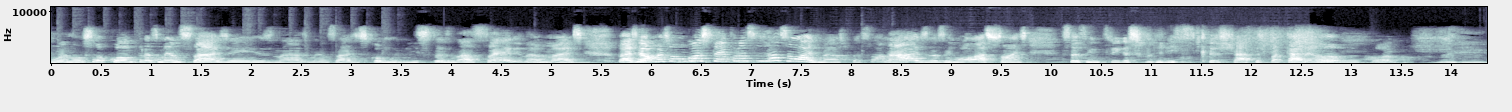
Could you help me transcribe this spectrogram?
Eu não sou contra as mensagens, né? as mensagens comunistas na série, né? Uhum. Mas, mas realmente eu não gostei por essas razões, né? Os personagens, as enrolações, essas intrigas políticas chatas pra caramba. Pô. Uhum.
